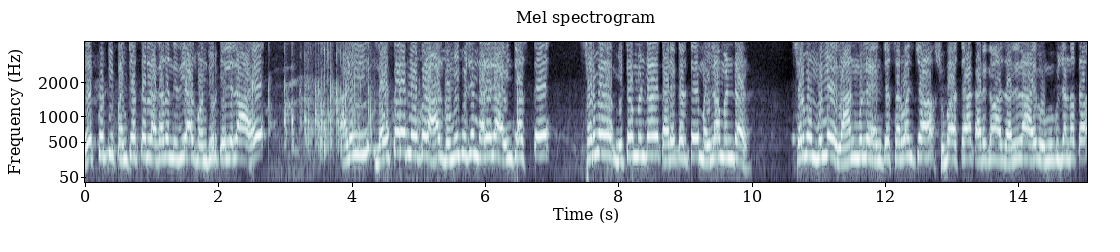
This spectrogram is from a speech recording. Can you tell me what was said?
एक कोटी पंच्याहत्तर लाखाचा निधी आज मंजूर केलेला आहे. आणि लवकरात लवकर आज भूमिपूजन झालेलं आहे. आईंच्या हस्ते सर्व मित्रमंडळ कार्यकर्ते महिला मंडळ सर्व मुले लहान मुले यांच्या सर्वांच्या शुभ हस्ते हा कार्यक्रम आज झालेला आहे भूमिपूजनाचा.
